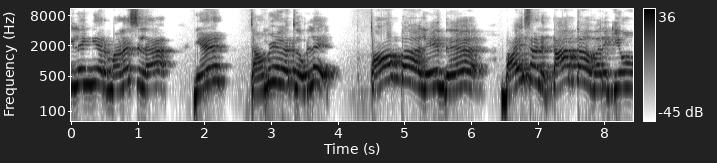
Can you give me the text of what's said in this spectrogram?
இளைஞர் மனசுல ஏன் தமிழகத்துல உள்ள பாப்பாலேந்து வயசான தாத்தா வரைக்கும்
